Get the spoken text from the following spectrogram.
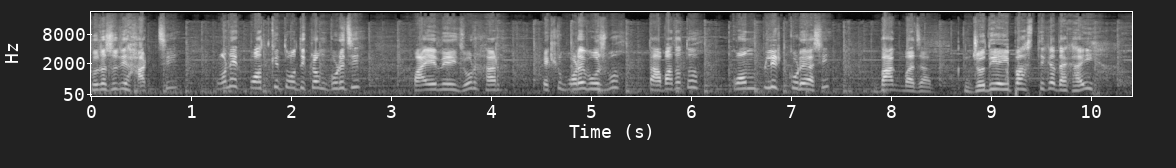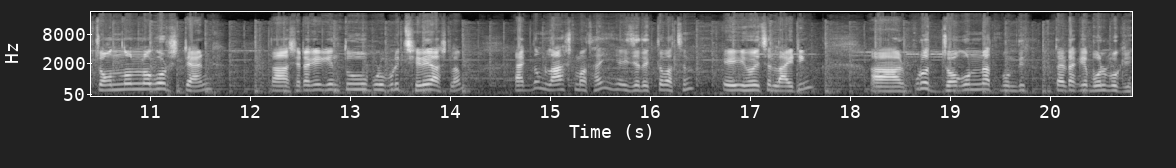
সোজাসুজি হাঁটছি, অনেক পথ কিন্তু অতিক্রম করেছি, পায়ে নেই জোর, আর একটু পরে বসবো। তা আপাতত কমপ্লিট করে আসি বাগবাজার। যদি এই পাশ থেকে দেখাই চন্দননগর স্ট্যান্ড তা সেটাকে কিন্তু পুরোপুরি ছেড়ে আসলাম। একদম লাস্ট মাথায়, এই যে দেখতে পাচ্ছেন, এই হয়েছে লাইটিং আর পুরো জগন্নাথ মন্দির, তা এটাকে বলব কি,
